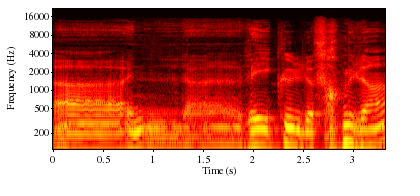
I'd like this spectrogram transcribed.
euh, un véhicule de Formule 1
